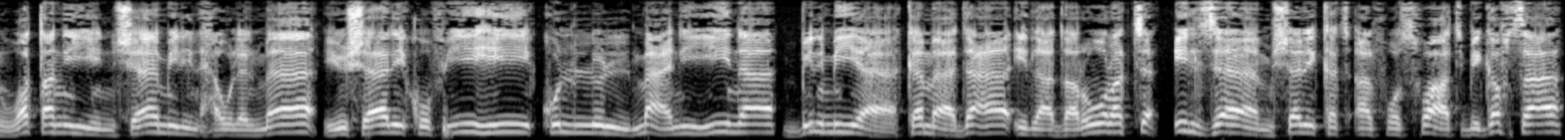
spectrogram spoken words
وطني شامل حول الماء يشارك فيه كل المعنيين بالمياه كما دعا إلى ضرورة إلزام شركة الفوسفات بقفصة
